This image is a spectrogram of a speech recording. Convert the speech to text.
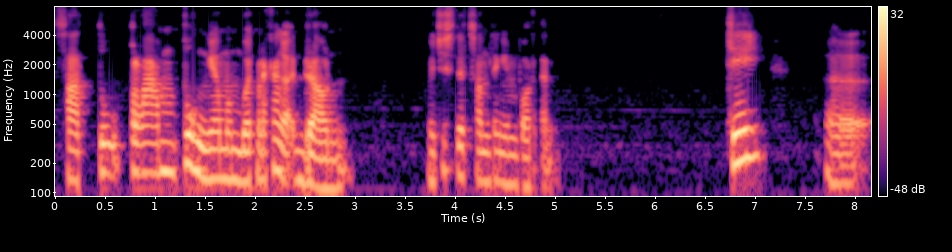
satu pelampung yang membuat mereka nggak drown which is that something important. Okay uh,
